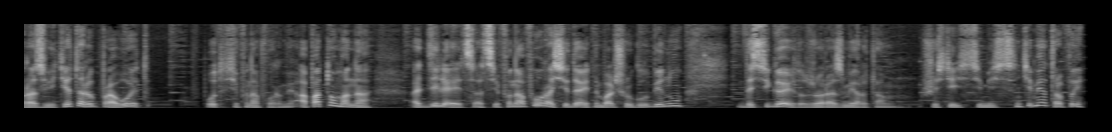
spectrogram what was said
развития эта рыба проводит под сифонофорами. А потом она отделяется от сифонофора, оседает на большую глубину, достигает уже размера там 60-70 сантиметров и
